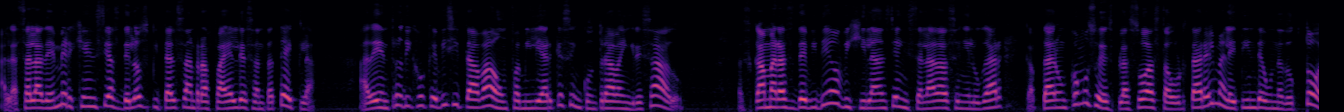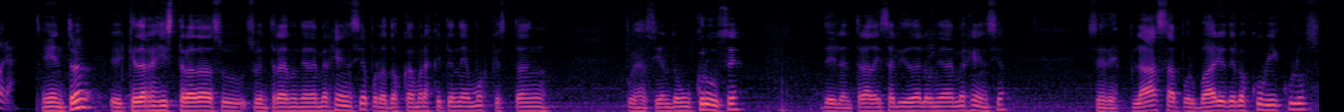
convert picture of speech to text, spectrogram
a la sala de emergencias del Hospital San Rafael de Santa Tecla. Adentro dijo que visitaba a un familiar que se encontraba ingresado. Las cámaras de videovigilancia instaladas en el lugar captaron cómo se desplazó hasta hurtar el maletín de una doctora. Entra, eh, queda registrada su, entrada en la unidad de emergencia por las dos cámaras que tenemos que están pues haciendo un cruce de la entrada y salida de la unidad de emergencia. Se desplaza por varios de los cubículos,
